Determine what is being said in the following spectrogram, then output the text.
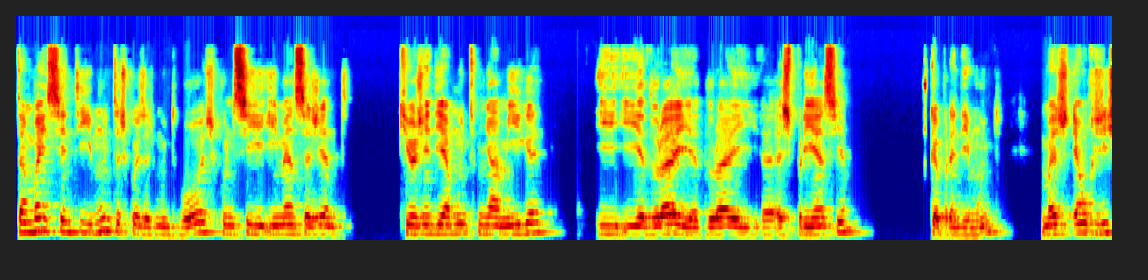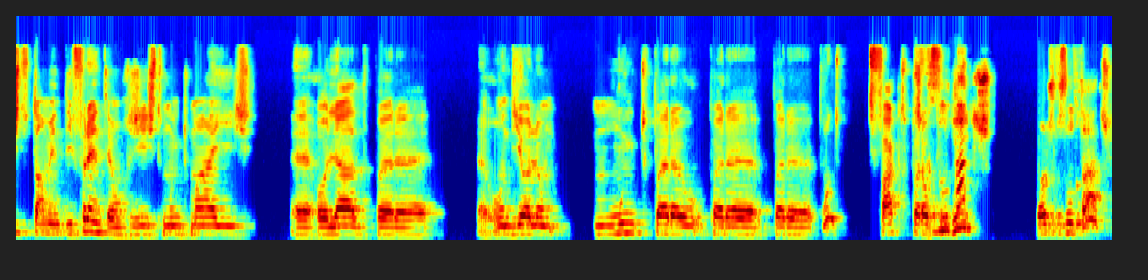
também senti muitas coisas muito boas conheci imensa gente que hoje em dia é muito minha amiga e, e adorei, adorei a, experiência, porque aprendi muito, mas é um registro totalmente diferente, é um registro muito mais uh, olhado para, uh, onde olham muito para, para, para pronto, de facto, para os resultados. para os resultados.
